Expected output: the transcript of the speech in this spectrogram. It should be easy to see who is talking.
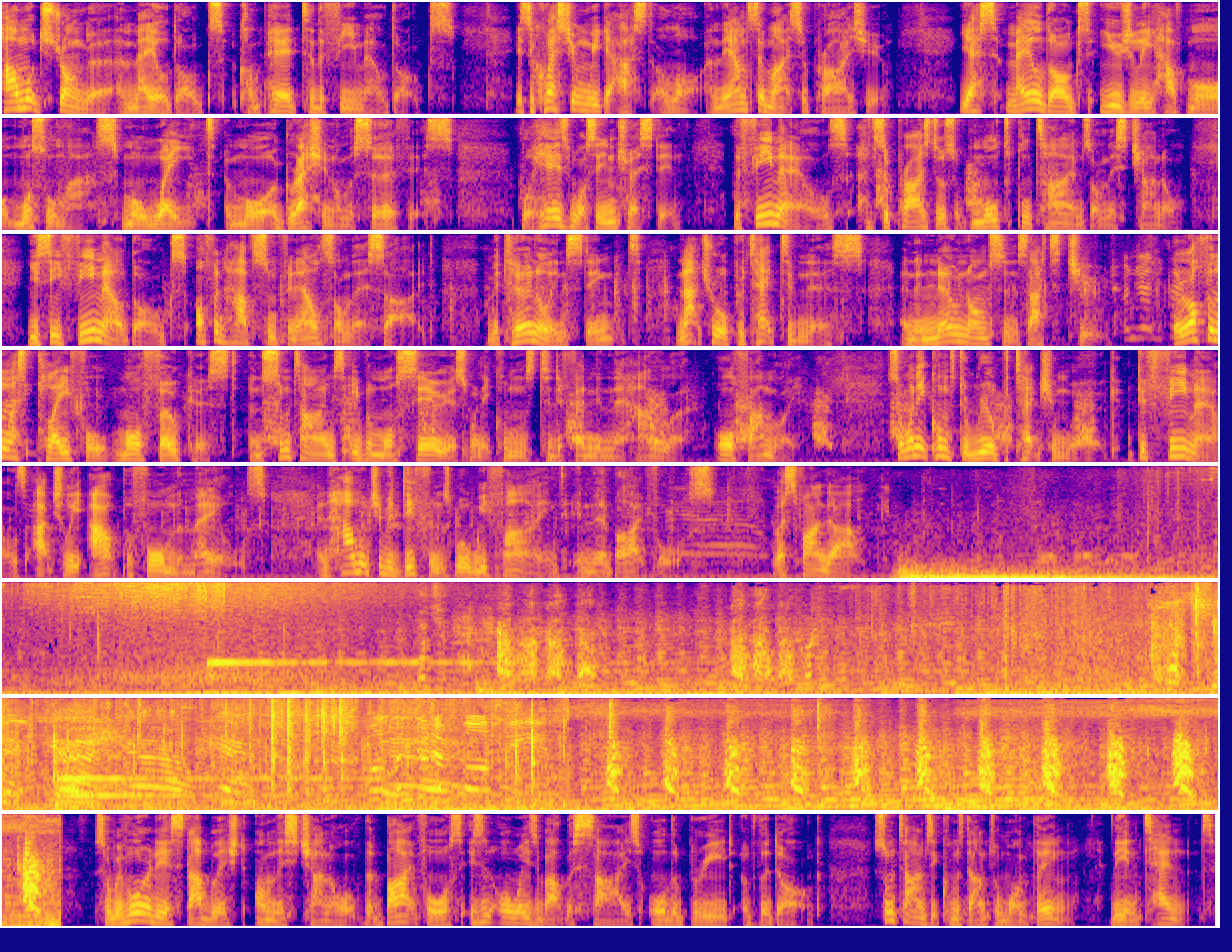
Speaker 1: How much stronger are male dogs compared to the female dogs? It's a question we get asked a lot and the answer might surprise you. Yes, male dogs usually have more muscle mass, more weight and more aggression on the surface. But here's what's interesting. The females have surprised us multiple times on this channel. You see, female dogs often have something else on their side. Maternal instinct, natural protectiveness, and a no-nonsense attitude. They're often less playful, more focused, and sometimes even more serious when it comes to defending their handler or family. So when it comes to real protection work, do females actually outperform the males? And how much of a difference will we find in their bite force? Let's find out. We've already established on this channel that bite force isn't always about the size or the breed of the dog. Sometimes it comes down to one thing, the intent.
